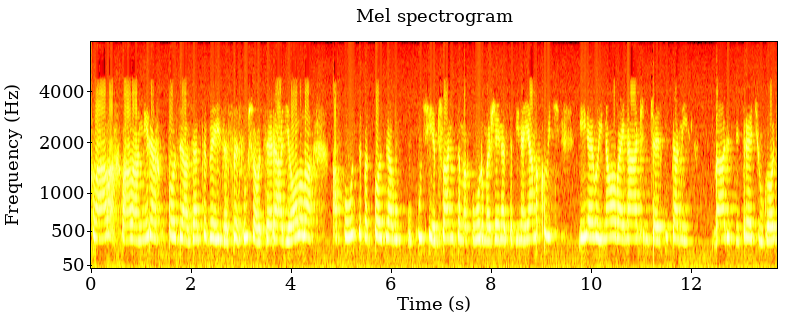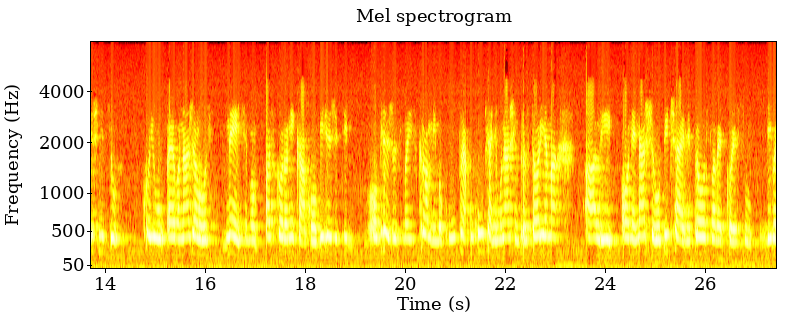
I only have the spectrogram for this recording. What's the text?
Hvala, hvala Mira. Pozdrav za tebe i za sve slušalce Radio Olova, a poseban pozdrav u kući je članicama foruma žena Sabina Jamaković i evo i na ovaj način čestitam i 23. godišnicu koju evo nažalost nećemo pa skoro nikako obilježiti. Obilježili smo i skromnim okupljanjem u našim prostorijama, ali one naše uobičajene proslave koje su bile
